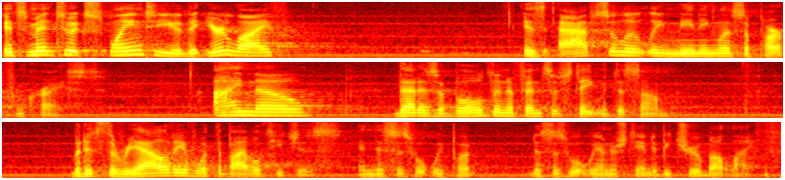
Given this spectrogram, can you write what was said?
It's meant to explain to you that your life is absolutely meaningless apart from Christ. I know that is a bold and offensive statement to some, but it's the reality of what the Bible teaches, and this is what we put this is what we understand to be true about life.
